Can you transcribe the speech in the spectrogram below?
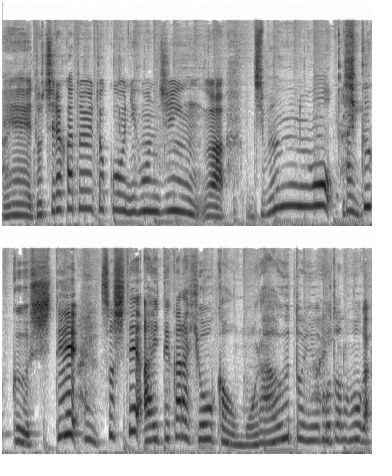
えーどちらかというとこう日本人が自分を低くして、はい。そして相手から評価をもらうということの方が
